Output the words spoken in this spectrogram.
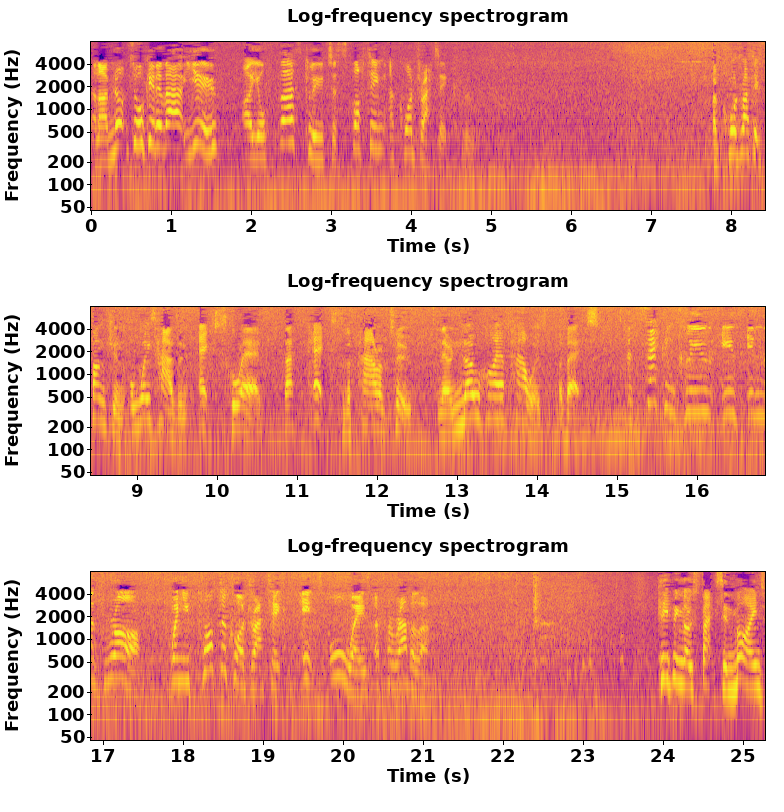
and I'm not talking about you, are your first clue to spotting a quadratic. A quadratic function always has an x squared. That's x to the power of 2. And there are no higher powers of x. The second clue is in the graph. When you plot a quadratic, it's always a parabola. Keeping those facts in mind,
